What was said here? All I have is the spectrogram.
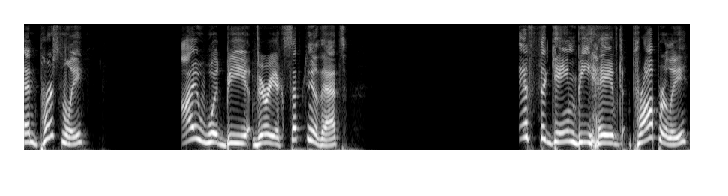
And personally, I would be very accepting of that if the game behaved properly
